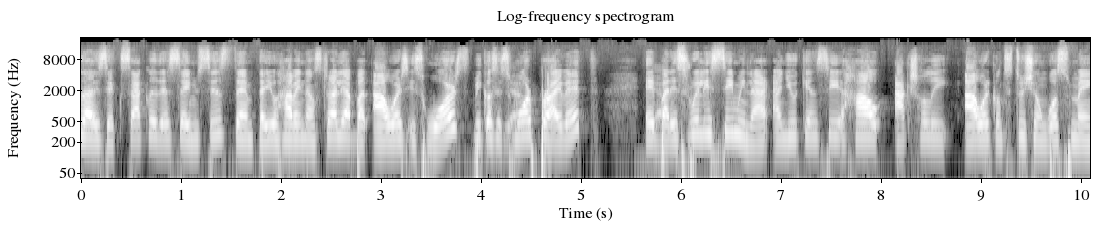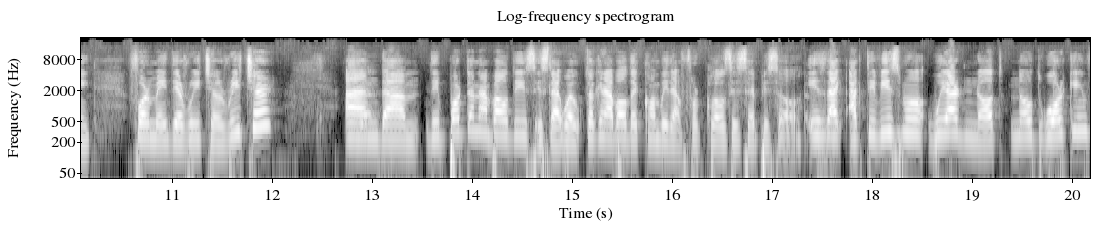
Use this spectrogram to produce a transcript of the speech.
that is exactly the same system that you have in Australia, but ours is worse because it's Yeah. more private. Eh, Yeah. But it's really similar, and you can see how actually our constitution was made for make the richer richer and um, the important about this is like we're talking about the combi that for close this episode. It's like activism. We are not not working,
